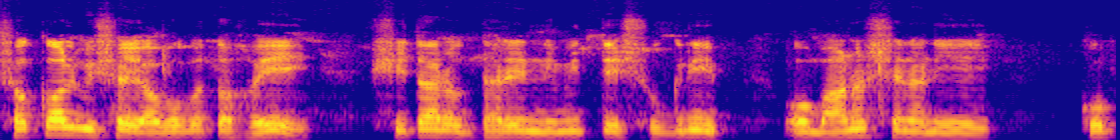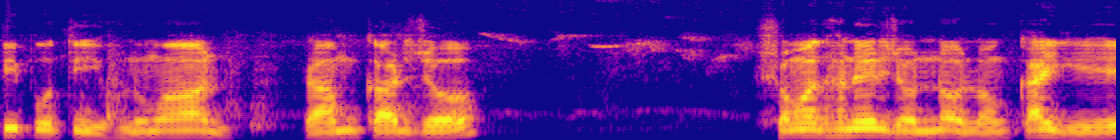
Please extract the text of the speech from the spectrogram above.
সকল বিষয় অবগত হয়ে সীতার উদ্ধারের নিমিত্তে সুগ্রীব ও বানর সেনা নিয়ে কপিপতি হনুমান, রামকার্য সমাধানের জন্য লঙ্কায় গিয়ে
